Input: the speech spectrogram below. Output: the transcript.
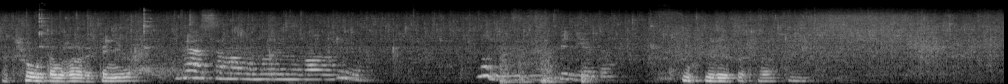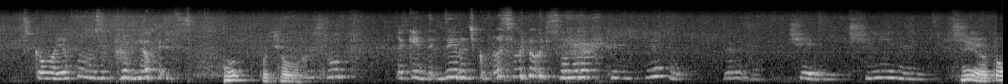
Так что вы там жарите, Нина? М'ясо мама маринувала. Ну, філета. Ну, филе точно. Цікаво, як воно заправляється? Вот почему. Тут таке ди- дирочку просвилося. Солодкий этот, Черві. Чили, Не, а то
